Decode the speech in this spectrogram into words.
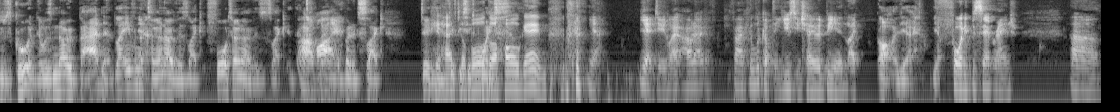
was good. There was no badness. Like even Yeah. the turnovers, like four turnovers is like it's Oh, but high, yeah. but it's like, dude, he, He had had 56 the ball points. the whole game. Yeah, yeah, dude. I, I would, if I could look up the usage, it would be at like oh yeah, yeah. forty percent range. Um,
